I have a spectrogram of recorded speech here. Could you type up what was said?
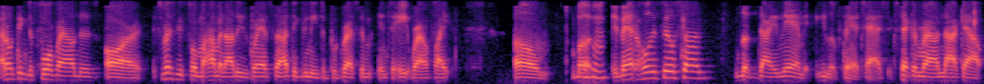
I don't think the four rounders are, especially for Muhammad Ali's grandson. I think you need to progress him into eight round fights. Um, but Mhm. Evander Holyfield's son looked dynamic. He looked fantastic. Second round knockout.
